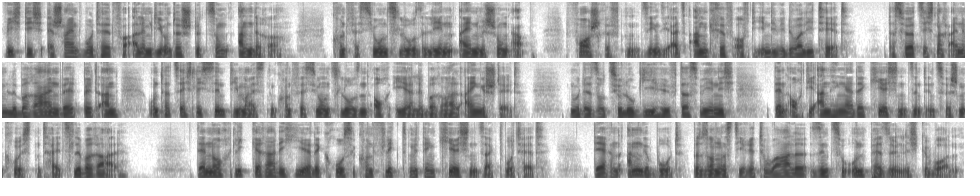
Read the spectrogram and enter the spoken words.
Wichtig erscheint Woodhead vor allem die Unterstützung anderer. Konfessionslose lehnen Einmischung ab. Vorschriften sehen sie als Angriff auf die Individualität. Das hört sich nach einem liberalen Weltbild an und tatsächlich sind die meisten Konfessionslosen auch eher liberal eingestellt. Nur der Soziologie hilft das wenig, denn auch die Anhänger der Kirchen sind inzwischen größtenteils liberal. Dennoch liegt gerade hier der große Konflikt mit den Kirchen, sagt Woodhead. Deren Angebot, besonders die Rituale, sind zu unpersönlich geworden.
